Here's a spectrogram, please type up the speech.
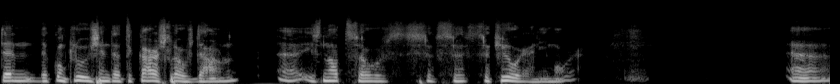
then the conclusion that the car slows down uh, is not so secure anymore. Uh,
